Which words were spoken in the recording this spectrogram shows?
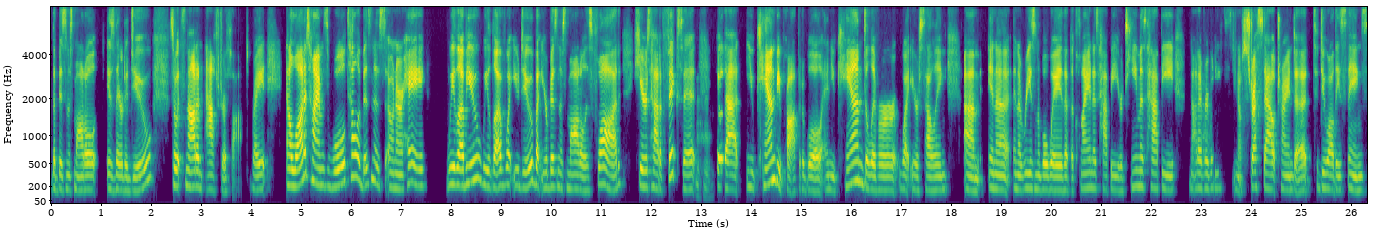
the business model is there to do. So it's not an afterthought right? And a lot of times we'll tell a business owner hey we love you. We love what you do, but your business model is flawed. Here's how to fix it mm-hmm. so that you can be profitable and you can deliver what you're selling um, in a in a reasonable way that the client is happy, your team is happy, not everybody's you know stressed out trying to to do all these things.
